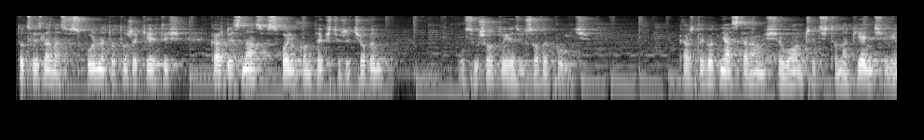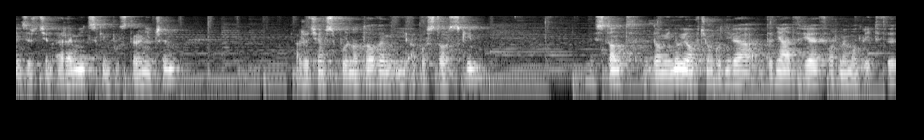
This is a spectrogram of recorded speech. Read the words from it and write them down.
to, co jest dla nas wspólne, to to, że kiedyś każdy z nas w swoim kontekście życiowym usłyszał to Jezusowe pójdź. Każdego dnia staramy się łączyć to napięcie między życiem eremickim, pustelniczym, a życiem wspólnotowym i apostolskim. Stąd dominują w ciągu dnia, dnia dwie formy modlitwy.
